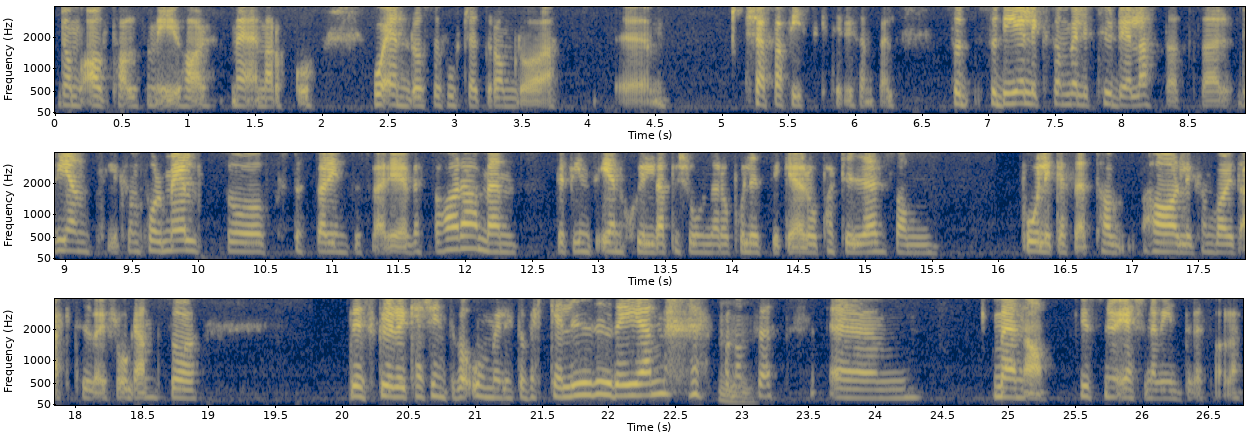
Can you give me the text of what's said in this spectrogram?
de avtal som EU har med Marocko. Och ändå så fortsätter de då att eh, köpa fisk till exempel. Så, så det är liksom väldigt tudelat att så här, rent liksom formellt så stöttar inte Sverige Västsahara men det finns enskilda personer och politiker och partier som på olika sätt har, har liksom varit aktiva i frågan. Så det skulle kanske inte vara omöjligt att väcka liv i det igen på mm. något sätt. Um, men ja, just nu erkänner vi inte Västsahara.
